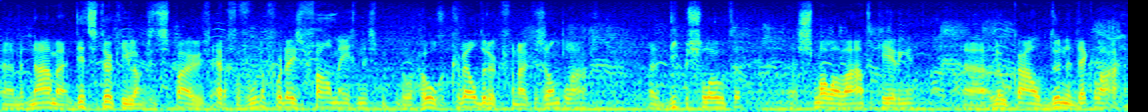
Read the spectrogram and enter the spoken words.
Uh, met name dit stuk hier langs het spui is erg gevoelig voor deze faalmechanismen. Door hoge kweldruk vanuit de zandlaag, uh, diepe sloten, uh, smalle waterkeringen, lokaal dunne deklagen.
